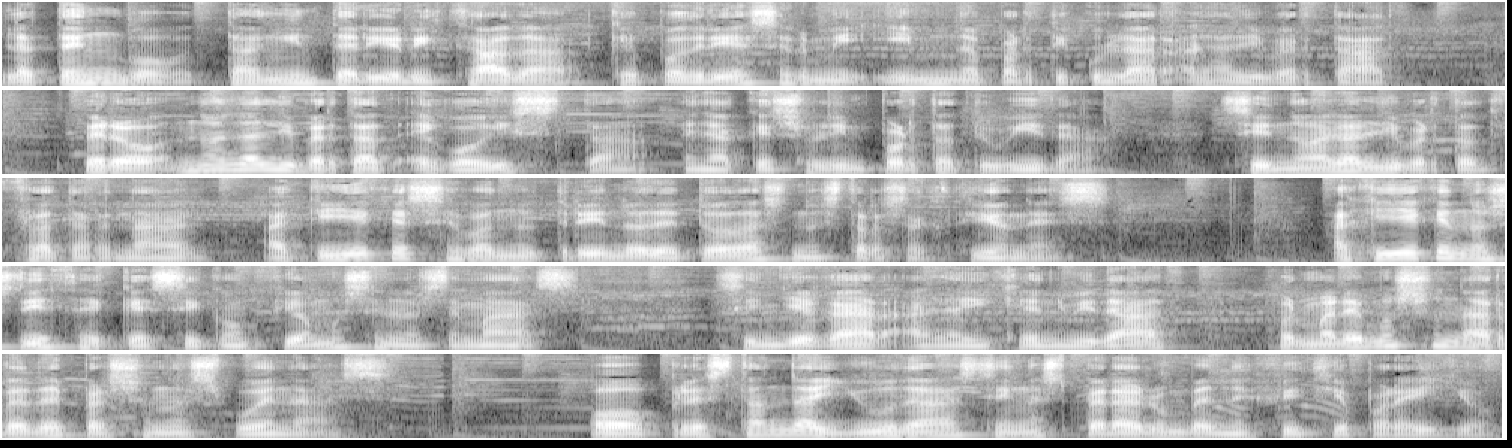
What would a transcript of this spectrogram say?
La tengo tan interiorizada que podría ser mi himno particular a la libertad, pero no la libertad egoísta en la que solo importa tu vida, sino a la libertad fraternal, aquella que se va nutriendo de todas nuestras acciones, aquella que nos dice que si confiamos en los demás, sin llegar a la ingenuidad, formaremos una red de personas buenas, o prestando ayuda sin esperar un beneficio por ello.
